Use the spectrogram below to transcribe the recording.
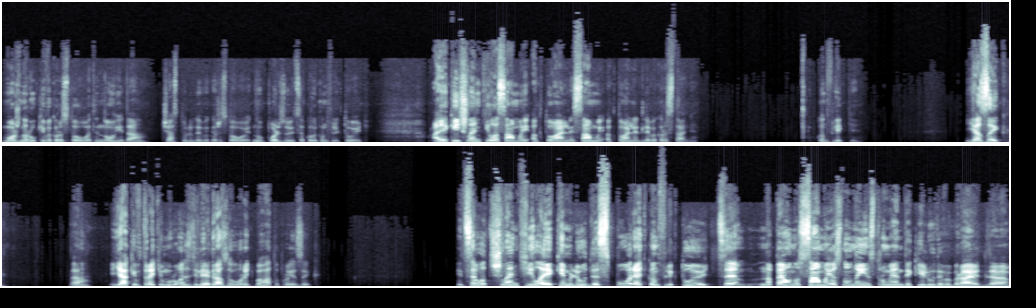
Можна руки використовувати, ноги, да? часто люди використовують, ну, пользуються, коли конфліктують. А який член тіла самий актуальний, самий актуальний для використання конфлікті? Язик. Да? Як і в третьому розділі якраз говорить багато про язик. І це от член тіла, яким люди спорять, конфліктують, це, напевно, самий основний інструмент, який люди вибирають для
